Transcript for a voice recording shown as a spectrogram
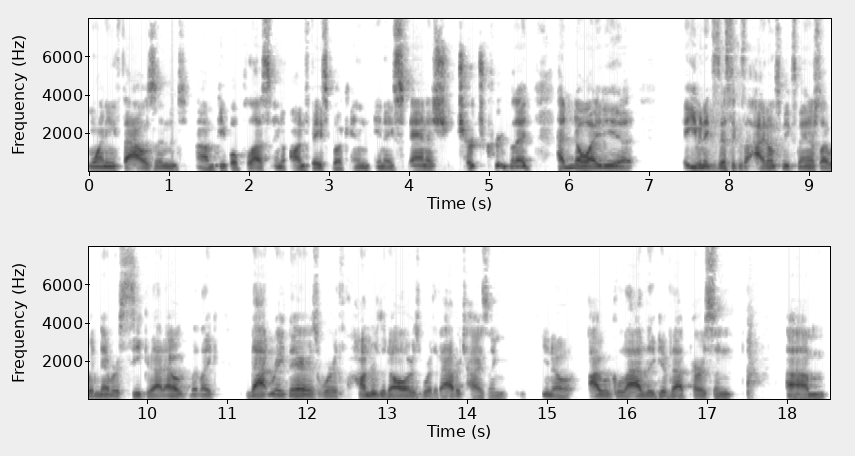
twenty thousand um, people plus in, on Facebook and in a Spanish church group that I had no idea even existed because I don't speak Spanish, so I would never seek that out. But like that right there is worth hundreds of dollars worth of advertising. You know, I would gladly give that person, um,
